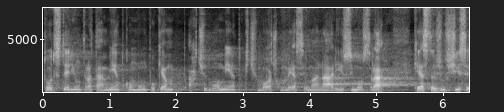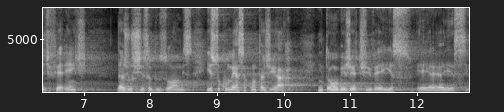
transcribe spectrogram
Todos teriam um tratamento comum, porque a partir do momento que Timóteo começa a emanar isso e mostrar que esta justiça é diferente da justiça dos homens, isso começa a contagiar. Então o objetivo é isso, é esse:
